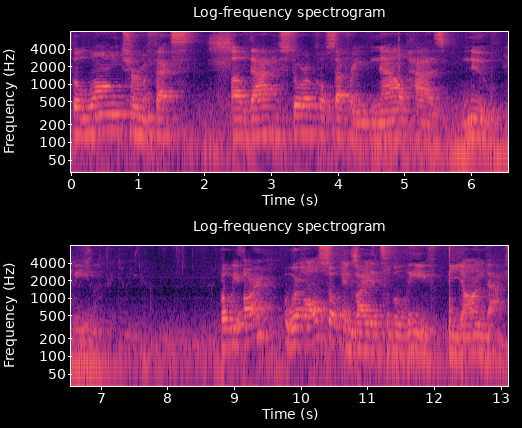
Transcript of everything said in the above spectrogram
the long term effects of that historical suffering now has new meaning. But we are we're also invited to believe beyond that.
